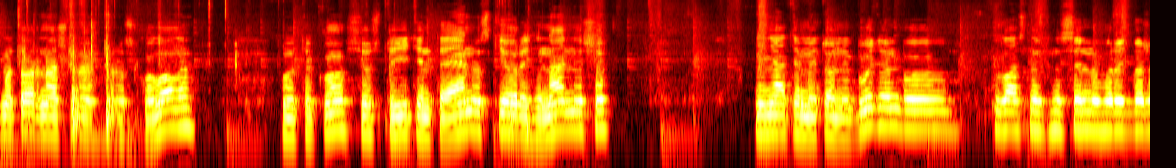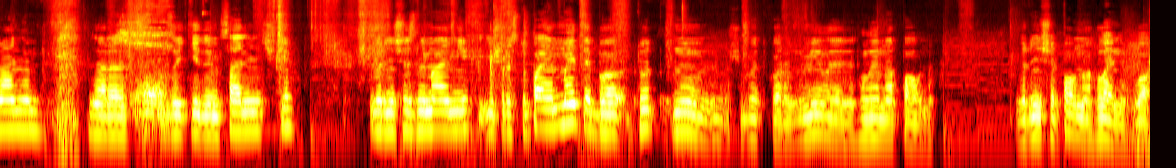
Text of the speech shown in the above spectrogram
Мотор наш ми розкололи. Отако, все стоїть НТНовське, оригінальніше. Міняти ми то не будемо, бо власник не сильно горить бажанням. Зараз закидуємо сальнички. Верніше знімаємо їх і приступаємо мити, бо тут, ну, щоб ви тако розуміли, глина повна. Верніше повно глини. Во.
